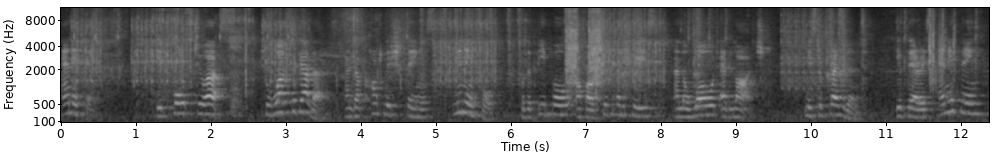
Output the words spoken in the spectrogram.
anything. It falls to us to work together and accomplish things meaningful for the people of our two countries and the world at large. Mr. President, if there is anything,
